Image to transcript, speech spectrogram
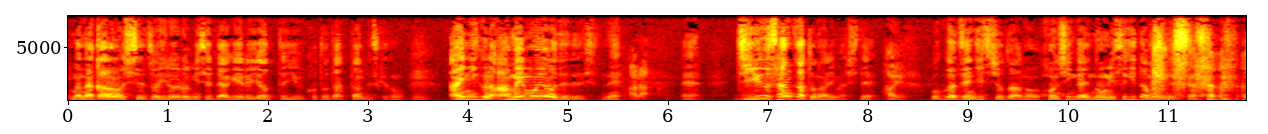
まあ、中の施設をいろいろ見せてあげるよということだったんですけども、うん。あいにくの雨模様でですね、あら。えー自由参加となりまして、はい。僕は前日ちょっとあの懇親会で飲みすぎたもんですから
